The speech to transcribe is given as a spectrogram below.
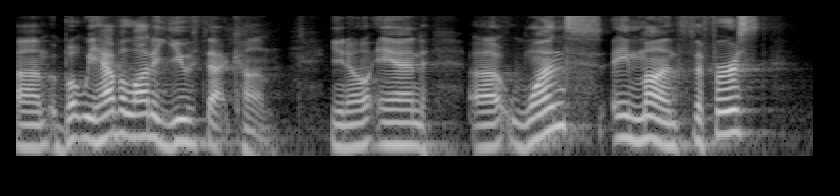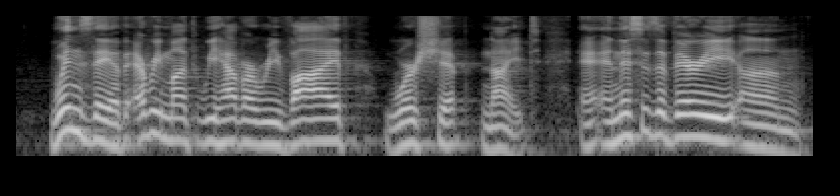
um, but we have a lot of youth that come, you know, and uh, once a month, the first Wednesday of every month, we have our Revive worship night. And, and this is a very, um,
